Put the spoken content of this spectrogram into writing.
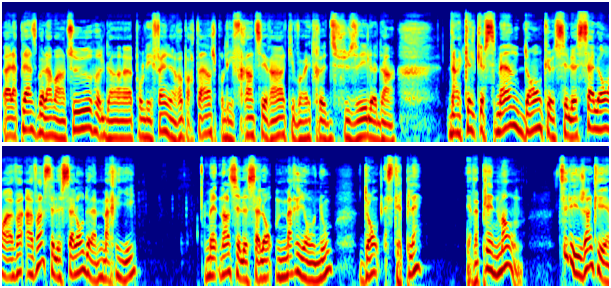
à la place Bonaventure pour les fins d'un reportage pour les francs-tireurs qui va être diffusé dans dans quelques semaines. Donc, c'est le salon. Avant, avant c'était le salon de la mariée. Maintenant, c'est le salon Marions-nous. Donc, c'était plein. Il y avait plein de monde. Tu sais, les gens qui, tu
